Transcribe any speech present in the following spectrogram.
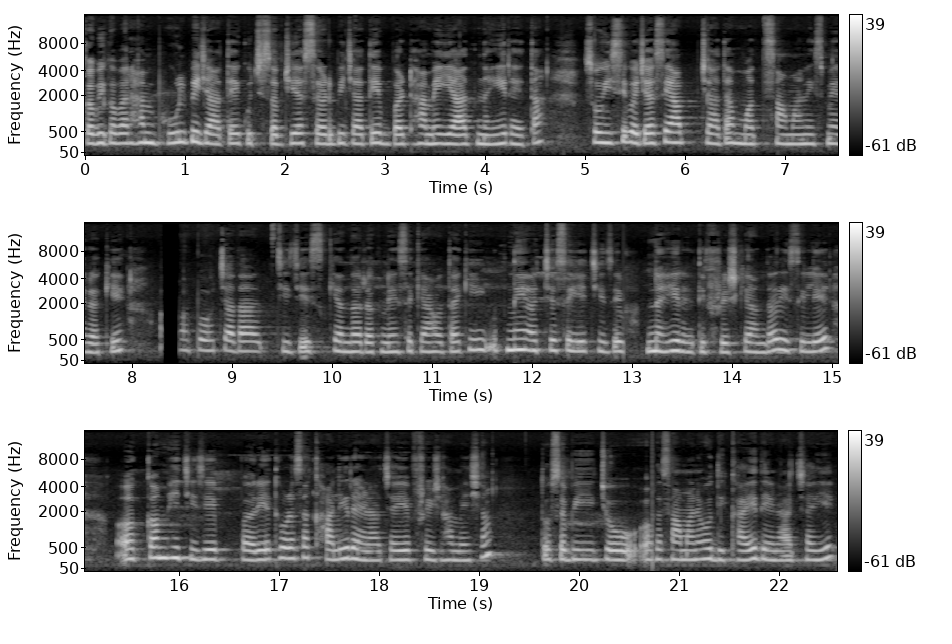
कभी कभार हम भूल भी जाते हैं, कुछ सब्ज़ियाँ सड़ भी जाती है, बट हमें याद नहीं रहता। सो, इसी वजह से आप ज़्यादा मत सामान इसमें रखिए। और बहुत ज़्यादा चीज़ें इसके अंदर रखने से क्या होता है कि उतने अच्छे से ये चीज़ें नहीं रहती फ्रिज के अंदर। इसीलिए कम ही चीज़ें पर ये थोड़ा सा खाली रहना चाहिए फ्रिज हमेशा। तो सभी जो सामान है वो दिखाई देना चाहिए।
